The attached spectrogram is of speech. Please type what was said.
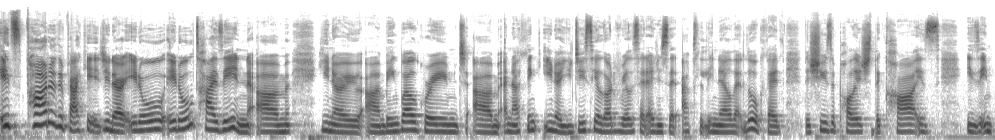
it's part of the package, you know. It all it all ties in. Um, you know, um, being well groomed, um, and I think you know you do see a lot of real estate agents that absolutely nail that look. They the shoes are polished, the car is is in,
